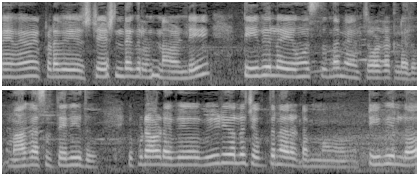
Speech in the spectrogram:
మేమేమో ఇక్కడ స్టేషన్ దగ్గర ఉంటున్నామండి టీవీలో ఏమొస్తుందో మేము చూడట్లేదు. మాకు అసలు తెలియదు ఇప్పుడు ఆవిడ వీడియోలో చెప్తున్నారంట టీవీలో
